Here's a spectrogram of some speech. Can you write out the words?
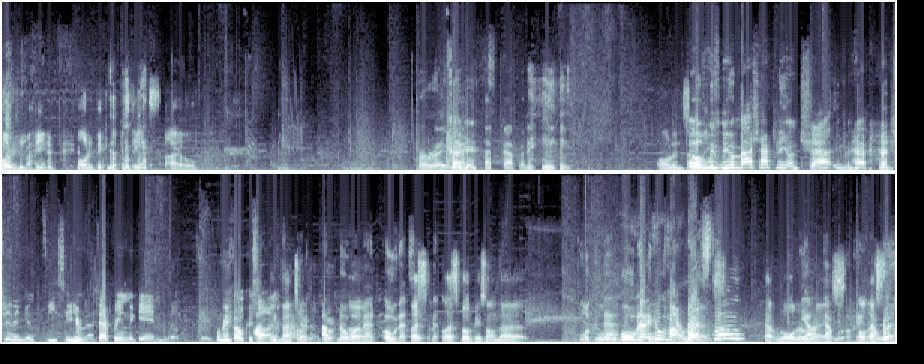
Alden, right? Alden picking up his date style. All right, what's happening? Alden's. oh, like, we've, we have a match happening on chat. Even happening in PC. A match happening in the game. What do we focus a on? match I up. don't, I don't know what Uh, match. Oh, that's Let's it. let's focus on that. Look at Ooh. that. Oh, that goes on rest though. That rolled to Yeah, that rest. w- okay, oh, that that's But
